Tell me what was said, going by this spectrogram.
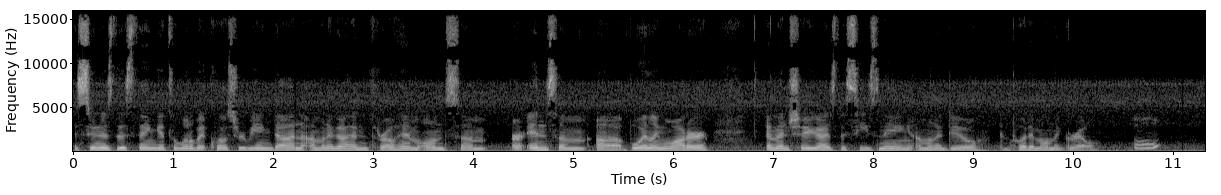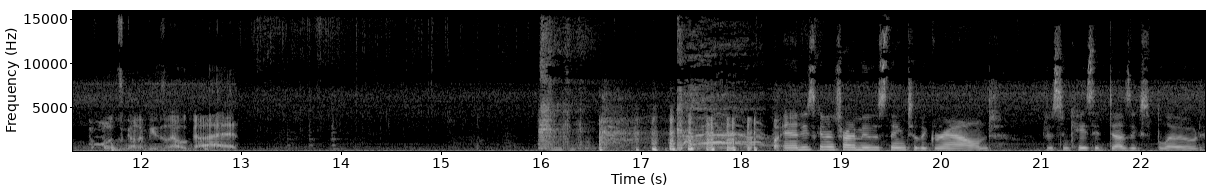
As soon as this thing gets a little bit closer to being done, I'm gonna go ahead and throw him on some, or in some uh, boiling water, and then show you guys the seasoning I'm gonna do and put him on the grill. Oh, it's gonna be so good. Andy's gonna try to move this thing to the ground, just in case it does explode.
